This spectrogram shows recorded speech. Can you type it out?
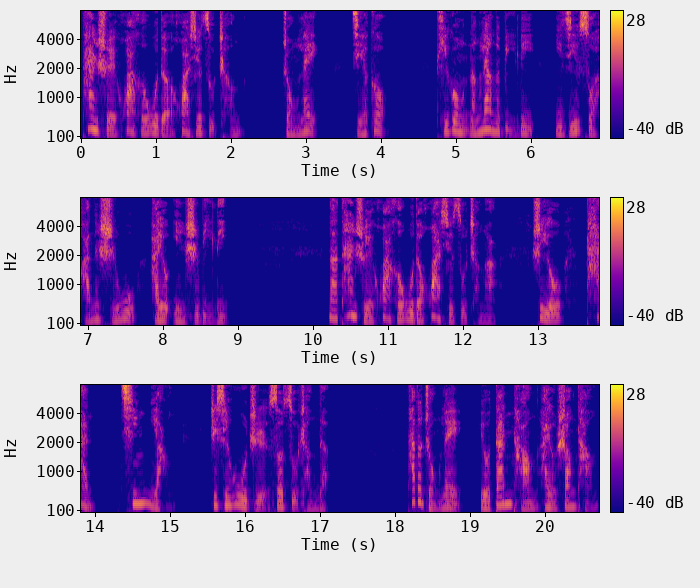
碳水化合物的化学组成、种类、结构、提供能量的比例以及所含的食物还有饮食比例。那碳水化合物的化学组成啊，是由碳、氢、氧这些物质所组成的。它的种类有单糖，还有双糖。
